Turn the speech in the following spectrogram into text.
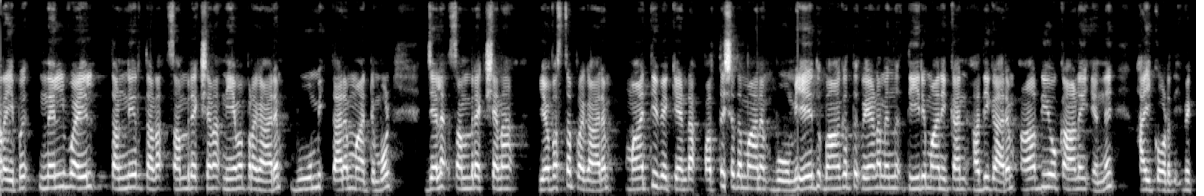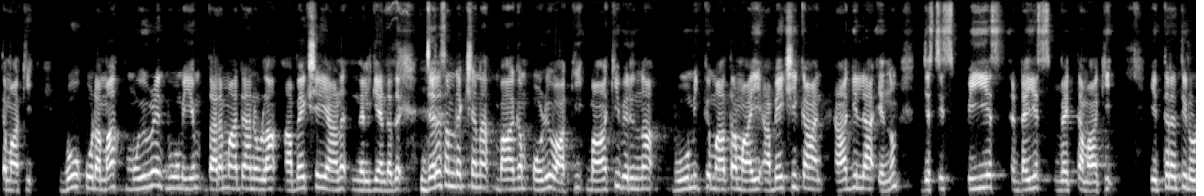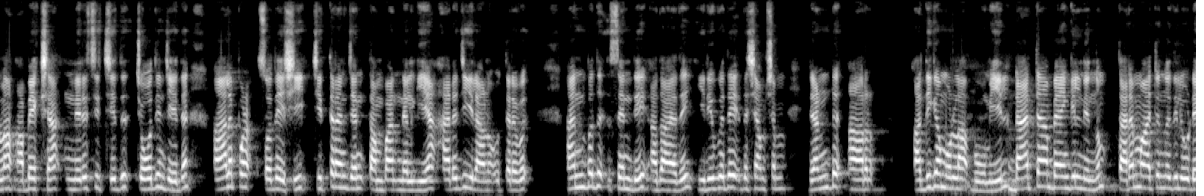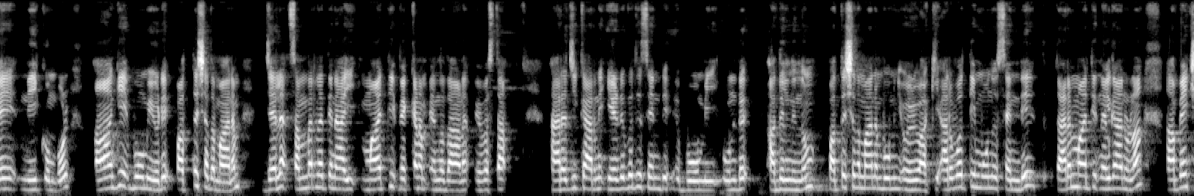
അറിയിപ്പ്. നെൽവയൽ തണ്ണീർത്തട സംരക്ഷണ നിയമപ്രകാരം ഭൂമി തരം മാറ്റുമ്പോൾ ജലസംരക്ഷണ വ്യവസ്ഥ പ്രകാരം മാറ്റിവെക്കേണ്ട പത്ത് ശതമാനം ഭൂമി ഏതു ഭാഗത്ത് വേണമെന്ന് തീരുമാനിക്കാൻ അധികാരം ആർ ഡി ഒക്കാണ് എന്ന് ഹൈക്കോടതി വ്യക്തമാക്കി. ഭൂ ഉടമ മുഴുവൻ ഭൂമിയും തരം മാറ്റാനുള്ള അപേക്ഷയാണ് നൽകേണ്ടത്. ജലസംരക്ഷണ ഭാഗം ഒഴിവാക്കി ബാക്കി വരുന്ന ഭൂമിക്ക് മാത്രമായി അപേക്ഷിക്കാൻ ആകില്ല എന്നും ജസ്റ്റിസ് പി എസ് ഡയസ് വ്യക്തമാക്കി. ഇത്തരത്തിലുള്ള അപേക്ഷ നിരസിച്ചത് ചോദ്യം ചെയ്ത് ആലപ്പുഴ സ്വദേശി ചിത്തരഞ്ജൻ തമ്പാൻ നൽകിയ ഹർജിയിലാണ് ഉത്തരവ്. അൻപത് സെന്റ് അതായത് ഇരുപത് ദശാംശം രണ്ട് ആറ് അധികമുള്ള ഭൂമിയിൽ ഡാറ്റാ ബാങ്കിൽ നിന്നും തരം മാറ്റുന്നതിലൂടെ നീക്കുമ്പോൾ ആകെ ഭൂമിയുടെ പത്ത് ശതമാനം ജലസംഭരണത്തിനായി മാറ്റി വെക്കണം എന്നതാണ് വ്യവസ്ഥ. ഹർജിക്കാരന് എഴുപത് സെന്റ് ഭൂമി ഉണ്ട്. അതിൽ നിന്നും പത്ത് ശതമാനം ഭൂമി ഒഴിവാക്കി അറുപത്തി മൂന്ന് സെന്റ് തരം മാറ്റി നൽകാനുള്ള അപേക്ഷ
